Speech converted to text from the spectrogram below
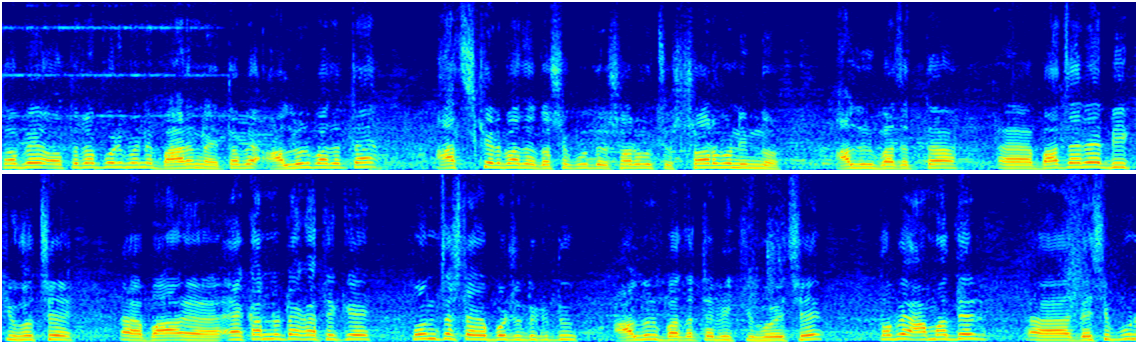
তবে অতটা পরিমাণে বাড়ে নাই। তবে আলুর বাজারটা আজকের বাজার, দর্শক বন্ধুরা, সর্বোচ্চ, সর্বনিম্ন আলুর বাজারটা বাজারে বিক্রি হচ্ছে একান্ন টাকা থেকে পঞ্চাশ টাকা পর্যন্ত কিন্তু আলুর বাজারটা বিক্রি হয়েছে। তবে আমাদের দেশি পূর্ণ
